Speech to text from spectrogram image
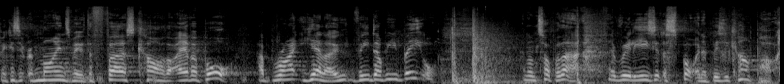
because it reminds me of the first car that I ever bought, a bright yellow VW Beetle. And on top of that, they're really easy to spot in a busy car park.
